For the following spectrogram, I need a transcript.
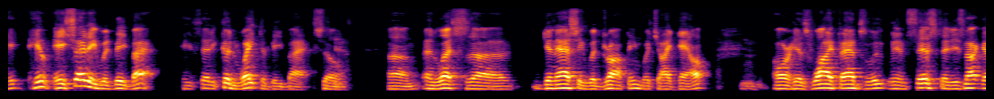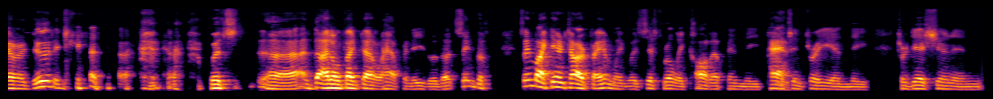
He, he he said he would be back. He said he couldn't wait to be back. So, um, unless uh, Ganassi would drop him, which I doubt, Mm-hmm. or his wife absolutely insisted he's not going to do it again, which uh, I don't think that'll happen either. That seemed to seemed like the entire family was just really caught up in the pageantry and the tradition and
